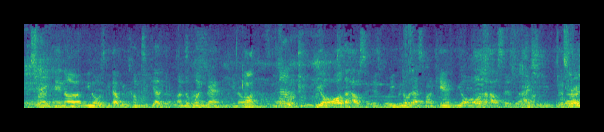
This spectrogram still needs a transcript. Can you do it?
That's right. And uh, you know, it's good that we come together under one banner. You know, we are all the house of Israel. Even though that's my camp, we are all the house of Israel. Actually, that's right.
